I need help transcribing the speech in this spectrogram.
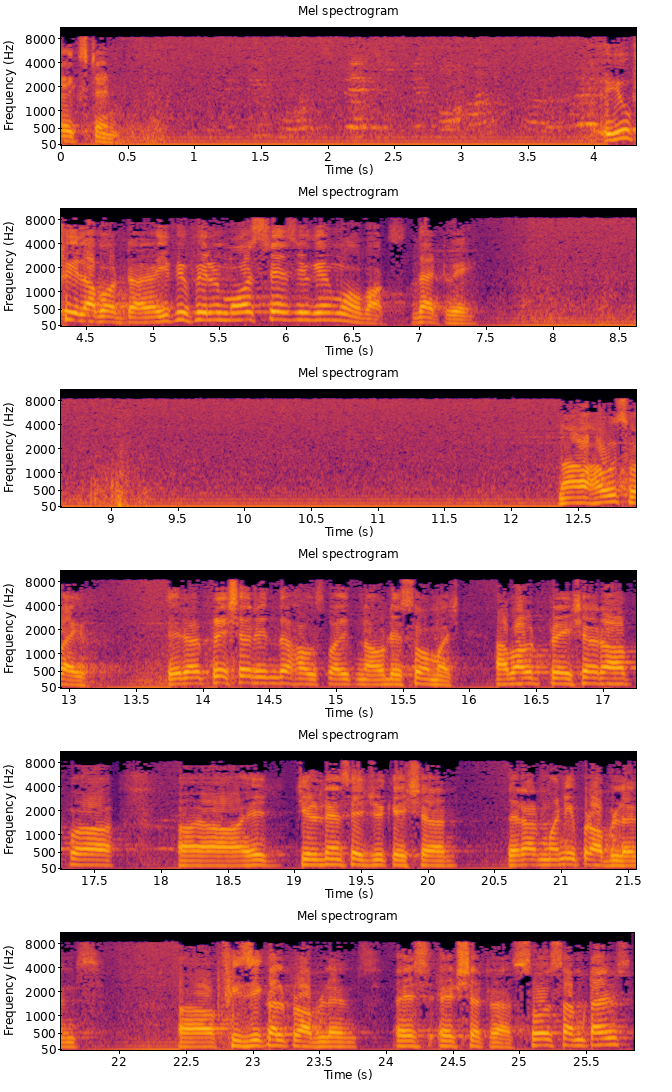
extent. You feel about that. If you feel more stress, you give more box that way. Now, housewife. There are pressure in the housewife nowadays so much about pressure of uh, uh, children's education. There are money problems, uh, physical problems, etc. So sometimes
